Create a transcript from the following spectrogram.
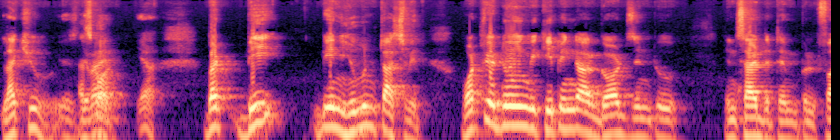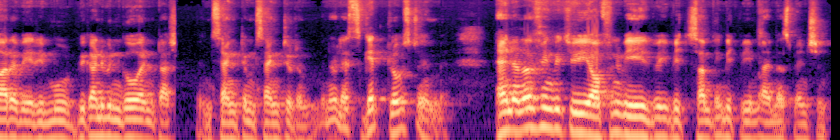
like you, is As divine. God. Yeah, but be be in human touch with what we are doing. We're keeping our gods into inside the temple, far away, removed. We can't even go and touch in sanctum sanctorum. You know, let's get close to him. And another thing which we often we, we which something which we I must mention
